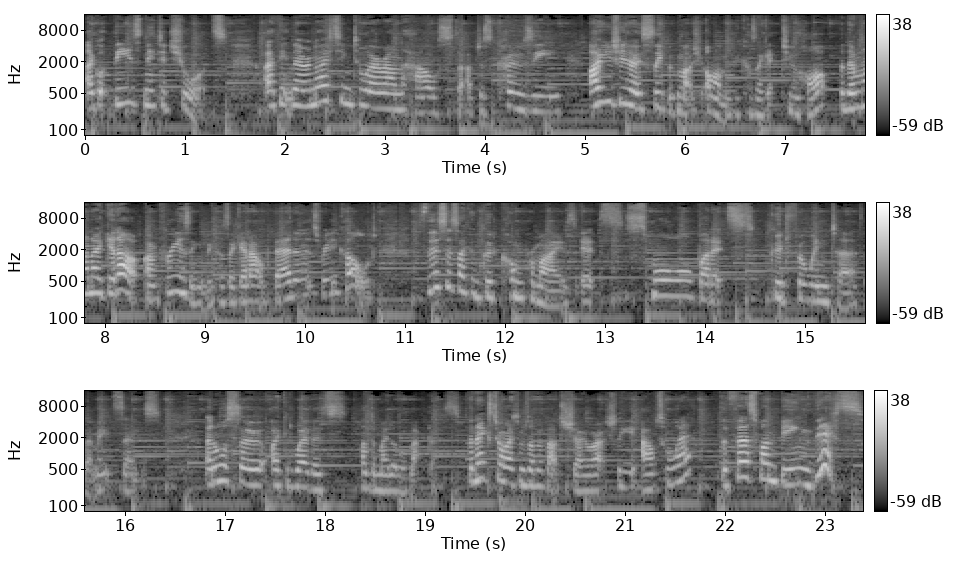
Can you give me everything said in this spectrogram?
I got these knitted shorts. I think they're a nice thing to wear around the house that are just cozy. I usually don't sleep with much on because I get too hot, but then when I get up I'm freezing because I get out of bed and it's really cold. So this is like a good compromise. It's small but it's good for winter if that makes sense. And also I could wear this under my little black dress. The next two items I'm about to show are actually outerwear. The first one being this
